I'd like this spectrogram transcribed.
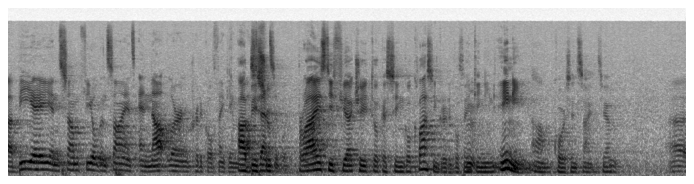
a BA in some field in science and not learn critical thinking I'd be surprised if you actually took a single class in critical thinking in any um, course in science, yeah, Uh,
